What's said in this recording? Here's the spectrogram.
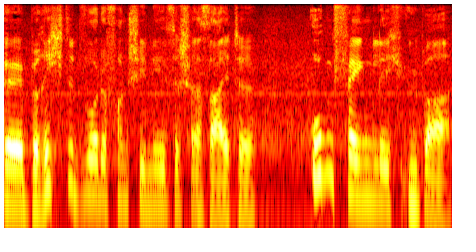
Äh, berichtet wurde von chinesischer Seite umfänglich über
